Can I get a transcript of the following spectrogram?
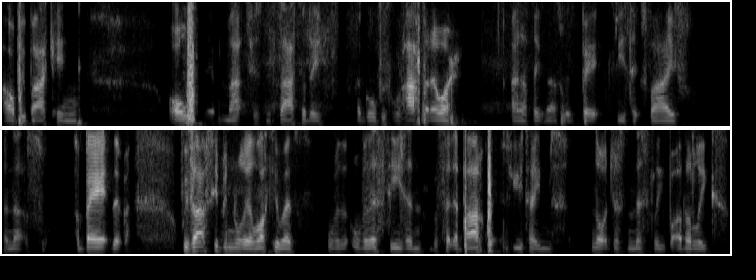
I'll be backing all seven matches on Saturday. I go before half an hour, and I think that's with Bet three six five, and that's a bet that we've actually been really lucky with over over this season. We've hit the bar quite a few times, not just in this league but other leagues.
